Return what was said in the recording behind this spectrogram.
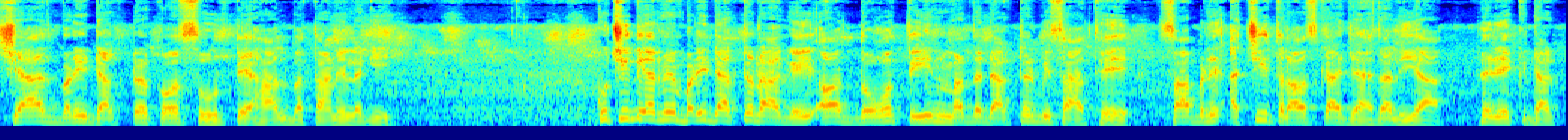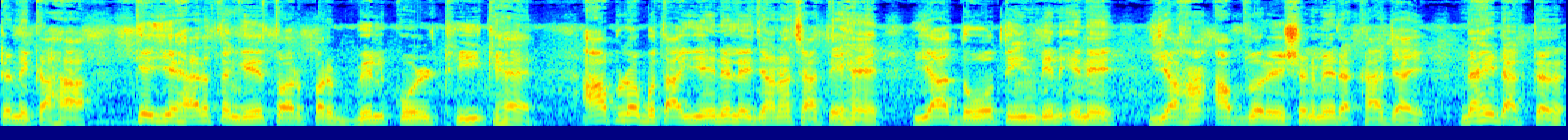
शायद बड़ी डॉक्टर को सूरत हाल बताने लगी। कुछ ही देर में बड़ी डॉक्टर आ गई और दो तीन मर्द डॉक्टर भी साथ थे। सबने अच्छी तरह उसका जायज़ा लिया। फिर एक डॉक्टर ने कहा कि यह हैरत अंगेज़ तौर पर बिल्कुल ठीक है। आप लोग बताइए, इन्हें ले जाना चाहते हैं या दो तीन दिन इन्हें यहाँ ऑब्जर्वेशन में रखा जाए? नहीं डॉक्टर,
